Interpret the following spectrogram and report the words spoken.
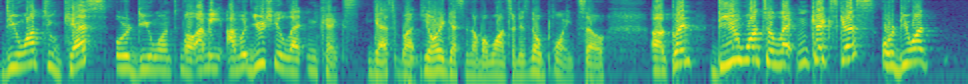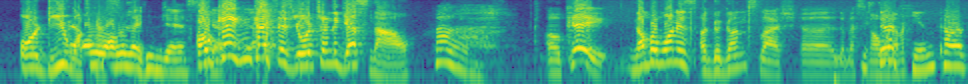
do you want to guess or do you want? Well, I mean, I would usually let Nkex guess, but he already guessed the number one, so there's no point. So, uh, Glenn, do you want to let Nkex guess or do you want, or do you want I to will, I guess? will let him guess. Okay, Yeah. Nkex, it's your turn to guess now. Okay, number one is a gun slash uh the best is gun, there a hint card?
